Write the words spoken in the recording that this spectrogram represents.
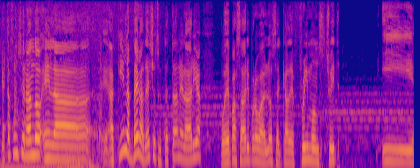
que está funcionando en la aquí en Las Vegas. De hecho, si usted está en el área, puede pasar y probarlo cerca de Fremont Street. Y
